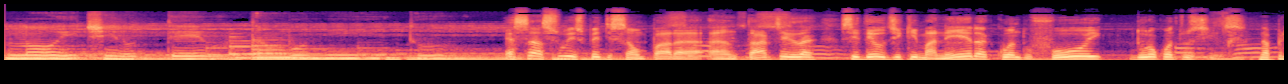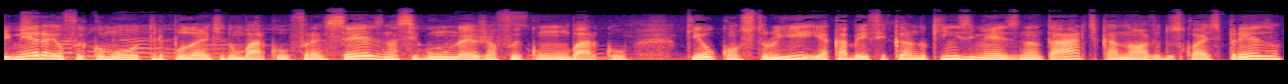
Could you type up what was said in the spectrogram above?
noite no teu tão bonito. Essa sua expedição para a Antártida se deu de que maneira, quando foi, durou quantos dias? Na primeira eu fui como tripulante de um barco francês, na segunda eu já fui com um barco que eu construí e acabei ficando 15 meses na Antártica, nove dos quais preso,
